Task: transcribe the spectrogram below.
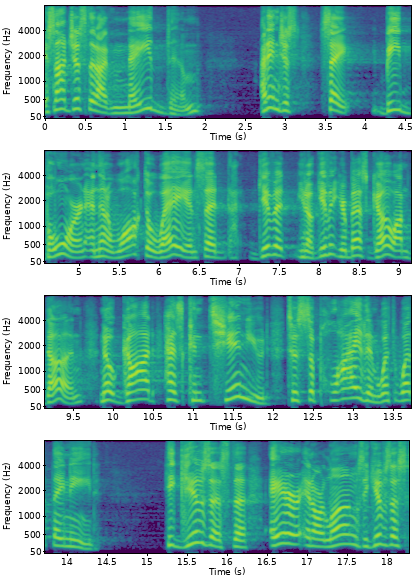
it's not just that I've made them. I didn't just say, be born and then I walked away and said, give it, you know, give it your best go, I'm done. No, God has continued to supply them with what they need. He gives us the air in our lungs, He gives us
